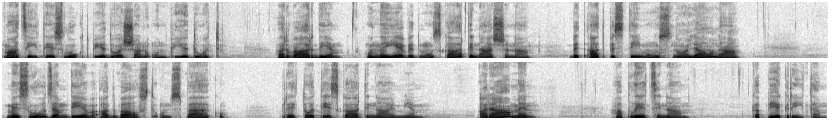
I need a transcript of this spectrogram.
mācīties lūgt piedošanu un piedot. Ar vārdiem un neieved mūsu kārdināšanā, bet atpestī mūs no ļaunā, mēs lūdzam Dieva atbalstu un spēku pretoties kārdinājumiem. Ar āmen apliecinām, ka piekrītam,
